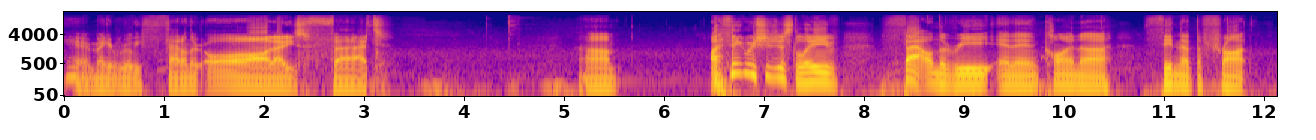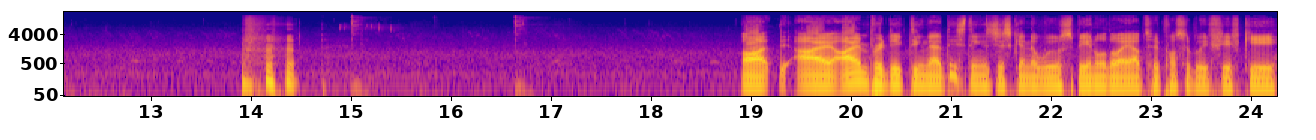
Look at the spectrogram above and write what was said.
Yeah, make it really fat on the... Oh, that is fat. Um, I think we should just leave fat on the rear and then kind of thin at the front. Oh, I I'm predicting that this thing's just gonna wheel spin all the way up to possibly fifth gear.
